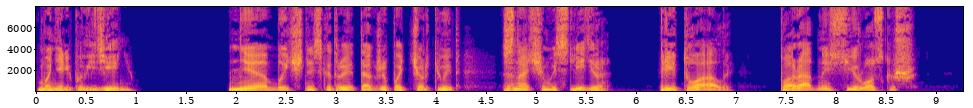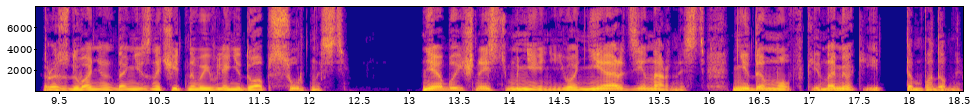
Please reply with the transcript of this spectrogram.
в манере поведения. Необычность, которая также подчеркивает значимость лидера, ритуалы, парадность и роскошь, раздувание иногда незначительного явления до абсурдности, необычность мнений, его неординарность, недомолвки, намеки и тому подобное.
